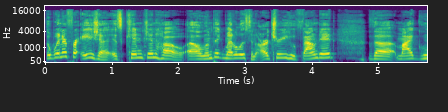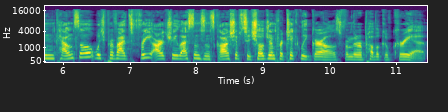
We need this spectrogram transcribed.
The winner for Asia is Kim Jin Ho, an Olympic medalist in archery who founded the Maigun Council, which provides free archery lessons and scholarships to children, particularly girls, from the Republic of Korea.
